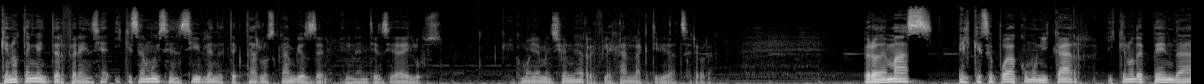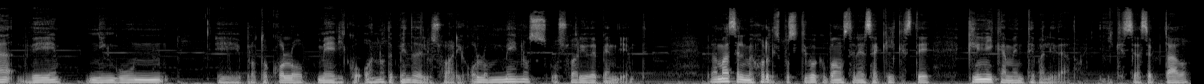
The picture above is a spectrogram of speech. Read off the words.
que no tenga interferencia y que sea muy sensible en detectar los cambios en la intensidad de luz, que como ya mencioné reflejan la actividad cerebral. Pero además, el que se pueda comunicar y que no dependa de ningún eh, protocolo médico o no dependa del usuario o lo menos usuario dependiente. Pero además el mejor dispositivo que podemos tener es aquel que esté clínicamente validado y que sea aceptado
